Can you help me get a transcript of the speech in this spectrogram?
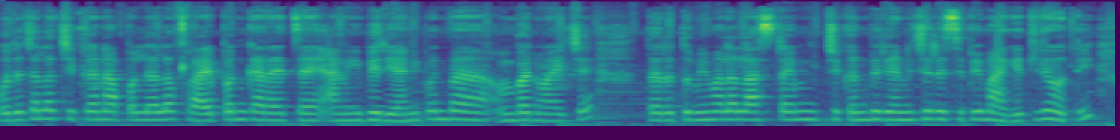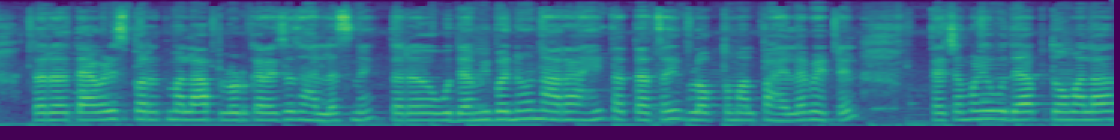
उद्याच्याला चिकन आपल्याला फ्राय पण करायचं आहे आणि बिर्याणी पण ब बनवायचे. तर तुम्ही मला लास्ट टाईम चिकन बिर्याणीची रेसिपी मागितली होती. तर त्यावेळेस परत मला अपलोड करायचं झालंच नाही. तर उद्या मी बनवणार आहे तर त्याचाही ब्लॉग तुम्हाला पाहायला भेटेल. त्याच्यामुळे उद्या तुम्हाला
